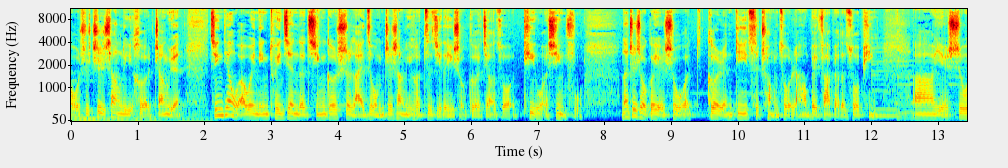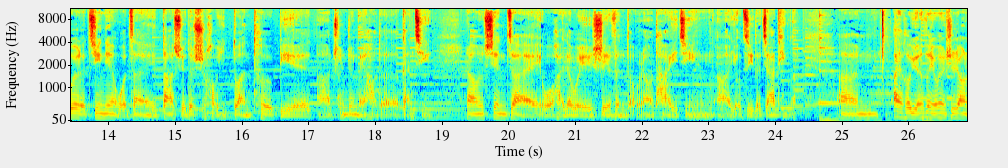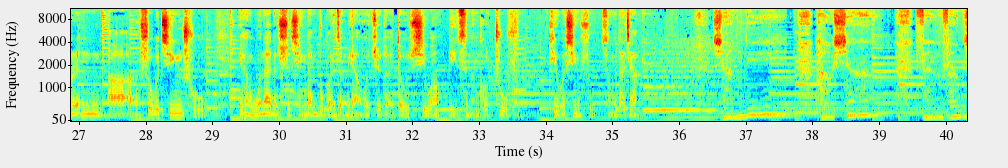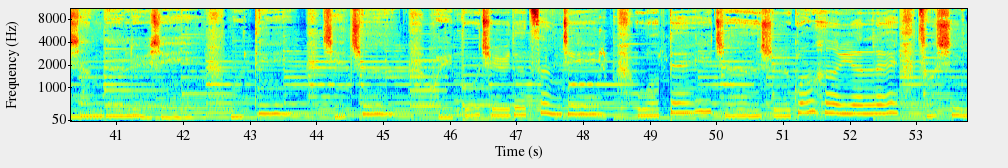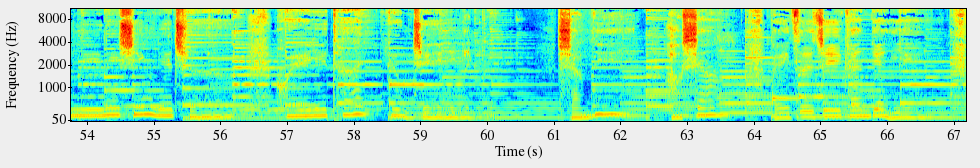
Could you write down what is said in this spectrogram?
我是至上励合张远。今天我要为您推荐的情歌是来自我们至上励合自己的一首歌，叫做《替我幸福》。那这首歌也是我个人第一次创作，然后被发表的作品，啊、也是为了纪念我在大学的时候一段特别啊、纯真美好的感情。然后现在我还在为事业奋斗，然后他已经啊、有自己的家庭了。嗯，爱和缘分永远是让人啊、说不清楚，也很无奈的事情。但不管怎么样，我觉得都希望彼此能够祝福，替我幸福，送给大家。想你，好像反方向的旅行，目的写着回不去的曾经。我背着时光和眼泪，坐行李逆行列车，回忆太想你，好像陪自己看电影，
